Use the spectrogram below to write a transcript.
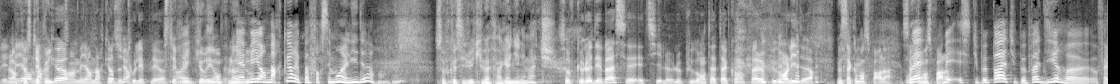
Il est alors meilleur que Stephen, marqueur, un meilleur marqueur de tous les playoffs. Stephen Curry en plein. Mais un meilleur marqueur et pas forcément un leader. Sauf que c'est lui qui va faire gagner les matchs. Sauf que le débat, c'est est-il le plus grand attaquant, pas le plus grand leader? Mais ça commence par là. Ça ouais, commence par là. Mais tu peux pas, tu peux pas dire. Euh, enfin,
